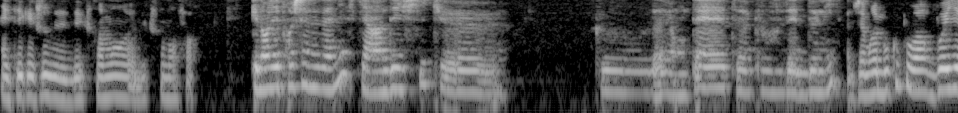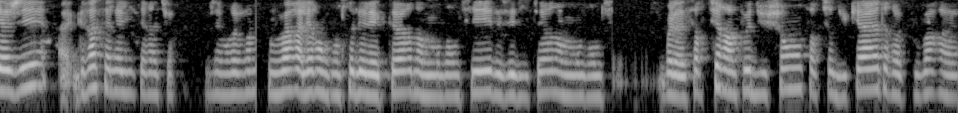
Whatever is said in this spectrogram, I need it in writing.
été quelque chose d'extrêmement fort. Et dans les prochaines années, est-ce qu'il y a un défi que, que vous avez en tête, que vous vous êtes donné J'aimerais beaucoup pouvoir voyager euh, grâce à la littérature. J'aimerais vraiment pouvoir aller rencontrer des lecteurs dans le monde entier, des éditeurs dans le monde entier. Voilà, sortir un peu du champ, sortir du cadre, pouvoir, euh,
